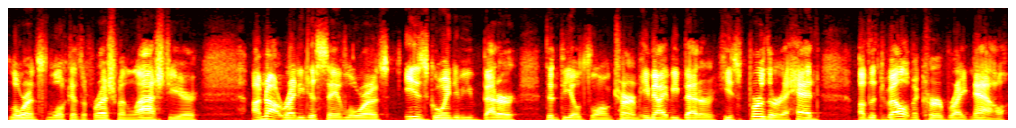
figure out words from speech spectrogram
Lawrence looked as a freshman last year, I'm not ready to say Lawrence is going to be better than Fields long term. He might be better. He's further ahead of the development curve right now,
